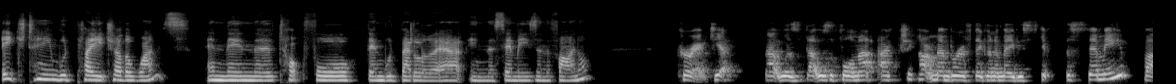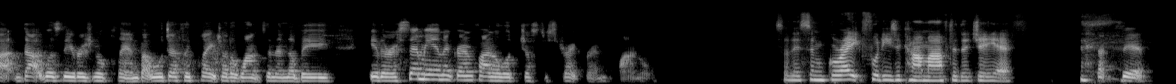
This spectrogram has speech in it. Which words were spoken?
each team would play each other once, and then the top four then would battle it out in the semis and the final. Correct. Yeah, that was that was the format. I actually can't remember if they're going to maybe skip the semi, but that was the original plan. But we'll definitely play each other once, and then there'll be either a semi and a grand final or just a straight grand final. So there's some great footy to come after the GF. That's it.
